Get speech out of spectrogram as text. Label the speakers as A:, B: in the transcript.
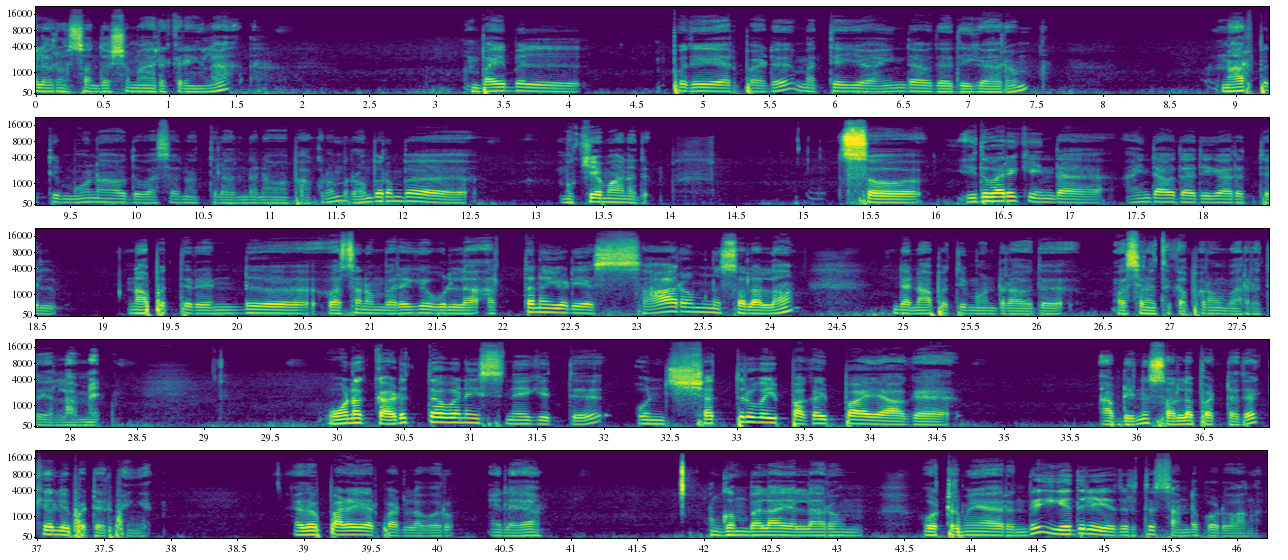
A: எல்லோரும் சந்தோஷமாக இருக்கிறீங்களா? பைபிள் புதிய ஏற்பாடு மத்திய ஐந்தாவது அதிகாரம் நாற்பத்தி மூணாவது வசனத்திலிருந்து நம்ம பார்க்குறோம். ரொம்ப ரொம்ப முக்கியமானது. ஸோ இதுவரைக்கும் இந்த ஐந்தாவது அதிகாரத்தில் நாற்பத்தி ரெண்டு வசனம் வரைக்கும் உள்ள அத்தனையுடைய சாரம்னு சொல்லலாம். இந்த நாற்பத்தி மூன்றாவது வசனத்துக்கு அப்புறம் வர்றது எல்லாமே. உனக்கு அடுத்தவனை சிநேகித்து உன் சத்ருவை பகைப்பாயாக அப்படின்னு சொல்லப்பட்டதை கேள்விப்பட்டிருப்பீங்க. ஏதோ பழைய ஏற்பாடில் வரும் இல்லையா? கும்பலாக எல்லாரும் ஒற்றுமையாக இருந்து எதிரி எதிர்த்து சண்டை போடுவாங்க.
